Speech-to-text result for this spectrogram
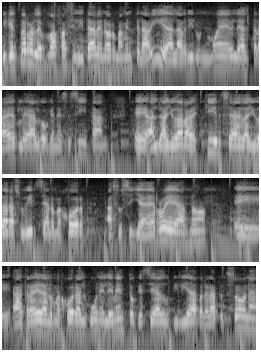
Y que el perro les va a facilitar enormemente la vida al abrir un mueble, al traerle algo que necesitan, eh, al ayudar a vestirse, al ayudar a subirse a lo mejor a su silla de ruedas, ¿no? Eh, a traer a lo mejor algún elemento que sea de utilidad para la persona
